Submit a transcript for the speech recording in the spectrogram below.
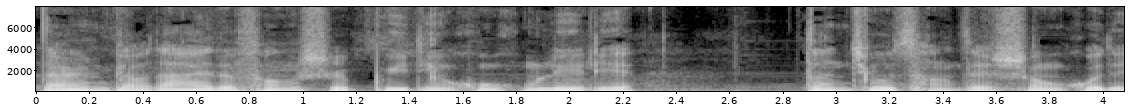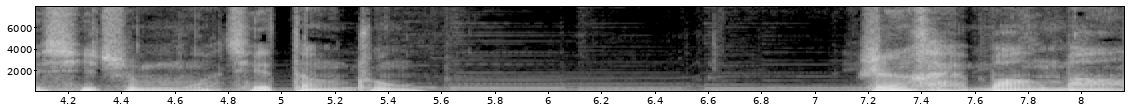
男人表达爱的方式不一定轰轰烈烈，但就藏在生活的细枝末节当中。人海茫茫，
